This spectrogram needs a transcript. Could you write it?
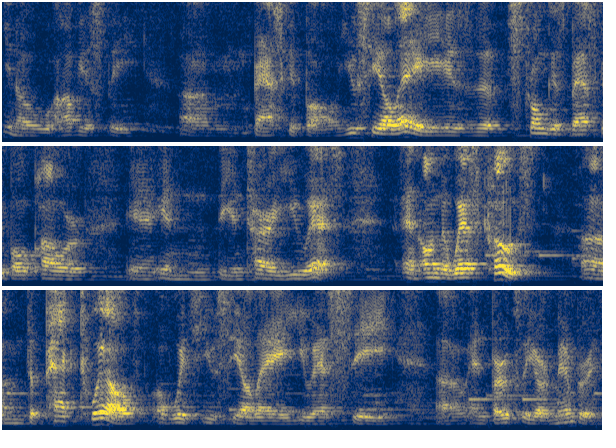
you know, obviously um, basketball. UCLA is the strongest basketball power in, in the entire U.S. And on the West Coast, um, the Pac-12, of which UCLA, USC, uh, and Berkeley are members,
